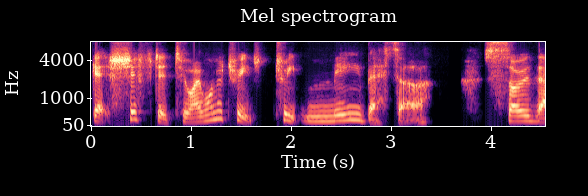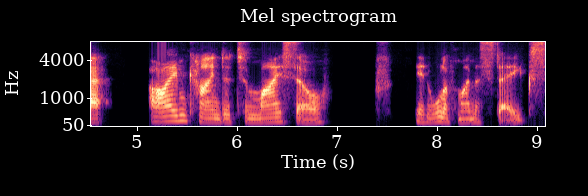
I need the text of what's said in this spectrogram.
get shifted to I want to treat treat me better so that I'm kinder to myself in all of my mistakes.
